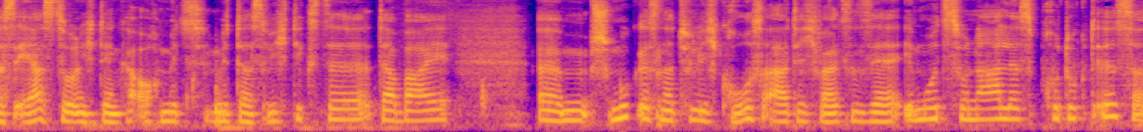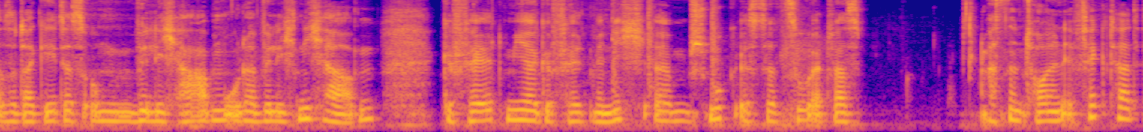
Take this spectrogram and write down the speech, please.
das Erste und ich denke auch mit, mit das Wichtigste dabei. Ähm, Schmuck ist natürlich großartig, weil es ein sehr emotionales Produkt ist. Also da geht es um, will ich haben oder will ich nicht haben. Gefällt mir, gefällt mir nicht. Ähm, Schmuck ist dazu etwas was einen tollen Effekt hat.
